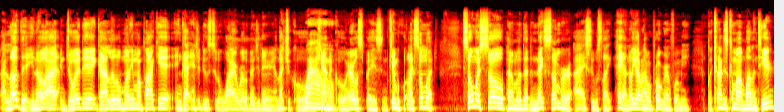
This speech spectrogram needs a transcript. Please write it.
I loved it. You know, I enjoyed it, got a little money in my pocket, and got introduced to the wide world of engineering, electrical, Wow. mechanical, aerospace, and chemical, like so much. So much so, Pamela, that the next summer I actually was like, hey, I know y'all don't have a program for me, but can I just come out and volunteer?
